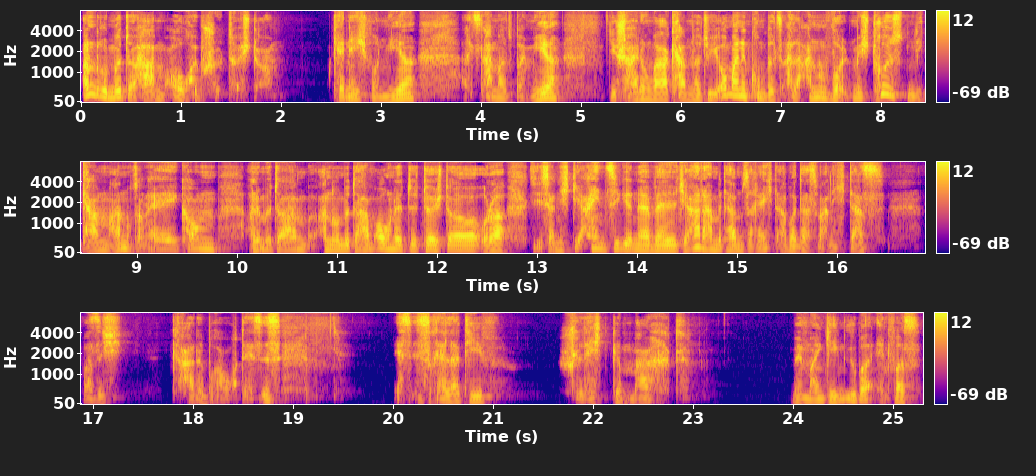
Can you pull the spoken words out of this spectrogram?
andere Mütter haben auch hübsche Töchter. Kenne ich von mir, als damals bei mir die Scheidung war, kamen natürlich auch meine Kumpels alle an und wollten mich trösten. Die kamen an und sagten, hey, komm, alle Mütter haben, andere Mütter haben auch nette Töchter oder sie ist ja nicht die einzige in der Welt. Ja, damit haben sie recht, aber das war nicht das, was ich gerade brauchte. Es ist, es ist relativ schlecht gemacht, wenn mein Gegenüber etwas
